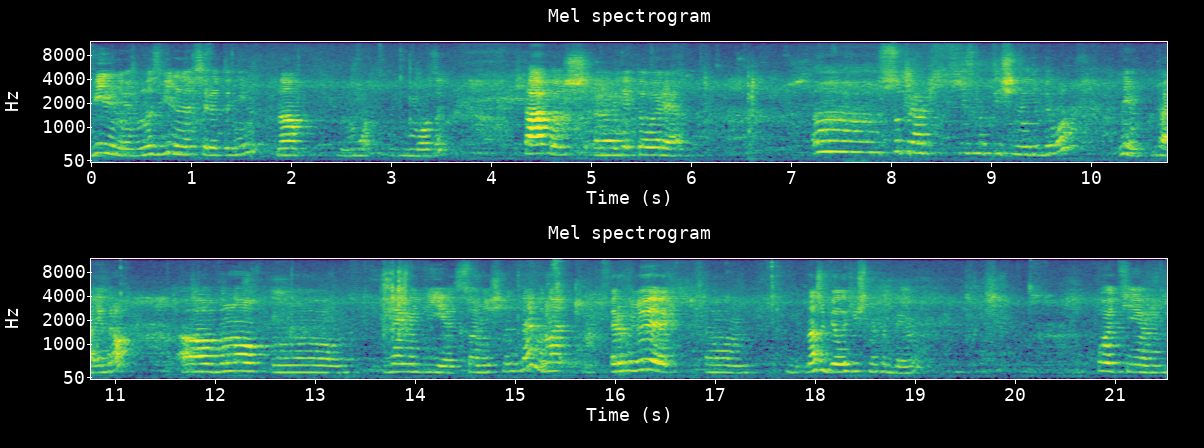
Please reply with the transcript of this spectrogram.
звільнює, воно звільнює серотонін на мозок. Також е, є теорія е, суprachiasматичне ядро. Ні, да, ядро. Воно взаємодіє сонячним днем, воно регулює нашу біологічну годину. Потім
